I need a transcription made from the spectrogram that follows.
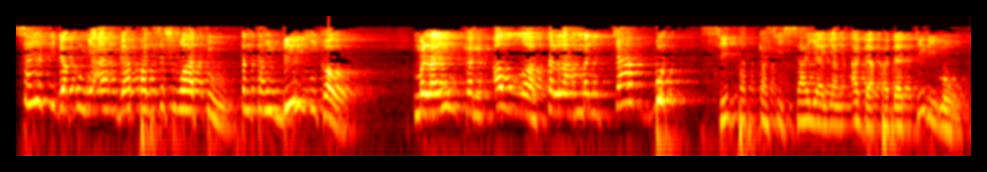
Saya tidak punya anggapan sesuatu tentang diri engkau melainkan Allah telah mencabut sifat kasih saya yang ada pada dirimu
